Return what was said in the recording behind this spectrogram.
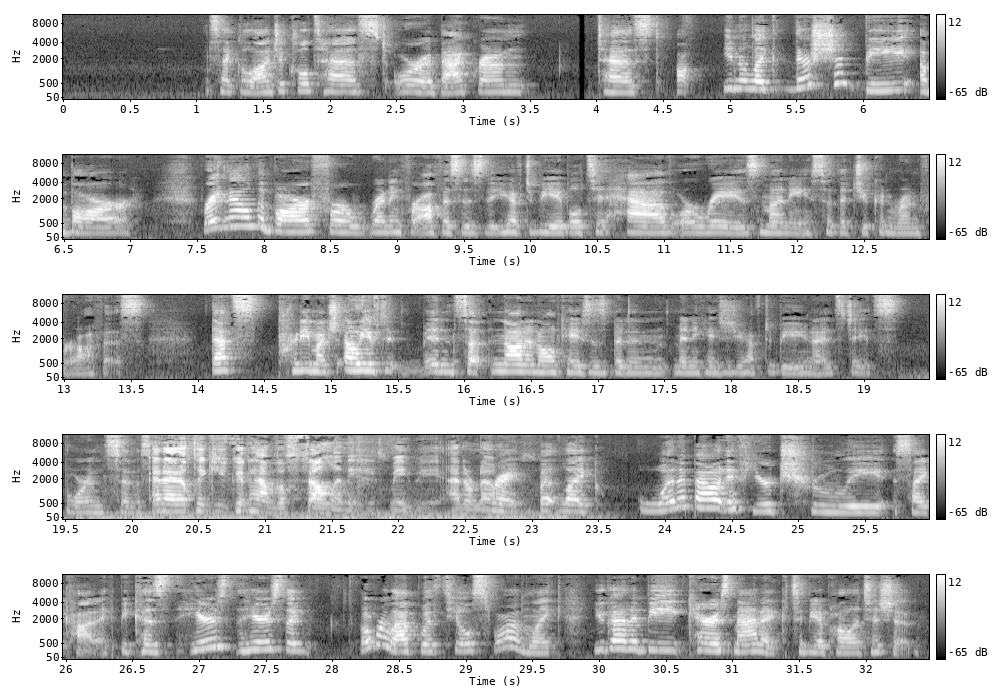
psychological test or a background test. Uh, you know, like there should be a bar. Right now, the bar for running for office is that you have to be able to have or raise money so that you can run for office. That's pretty much. Oh, you have to. In not in all cases, but in many cases, you have to be a United States born citizen. And I don't think you can have a felony. Maybe I don't know. Right, but like, what about if you're truly psychotic? Because here's here's the overlap with Teal Swan. Like, you got to be charismatic to be a politician,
